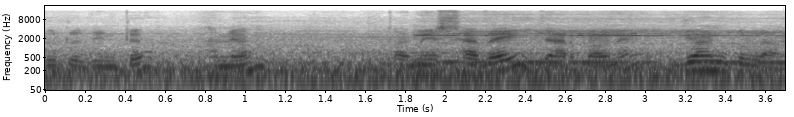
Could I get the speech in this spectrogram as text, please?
দুটো তিনটে এখানেও তো আমি এর সাথেই যার কারণে জয়েন করলাম।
